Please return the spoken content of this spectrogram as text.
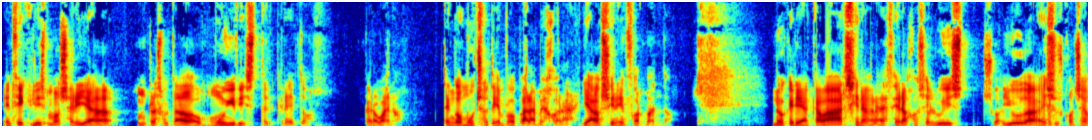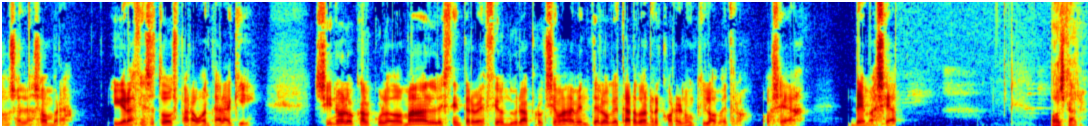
En ciclismo sería un resultado muy discreto. Pero bueno, tengo mucho tiempo para mejorar, ya os iré informando. No quería acabar sin agradecer a José Luis su ayuda y sus consejos en la sombra. y gracias a todos por aguantar aquí. Si no lo he calculado mal, esta intervención dura aproximadamente lo que tardo en recorrer un kilómetro, o sea, demasiado. Oscar,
